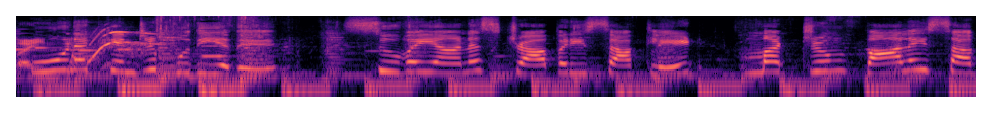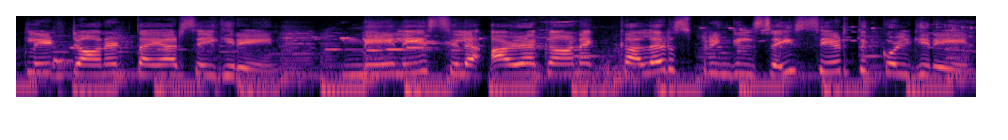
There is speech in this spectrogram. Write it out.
உனக்கென்று புதியது. சுவையான ஸ்ட்ராபெரி சாக்லேட் மற்றும் பாலை சாக்லேட் டானட் தயார் செய்கிறேன். மேலே சில அழகான கலர் ஸ்பிரிங்கிள்ஸை சேர்த்துக் கொள்கிறேன்.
